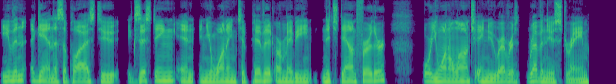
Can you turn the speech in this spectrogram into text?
even again this applies to existing and and you're wanting to pivot or maybe niche down further or you want to launch a new rev- revenue stream,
